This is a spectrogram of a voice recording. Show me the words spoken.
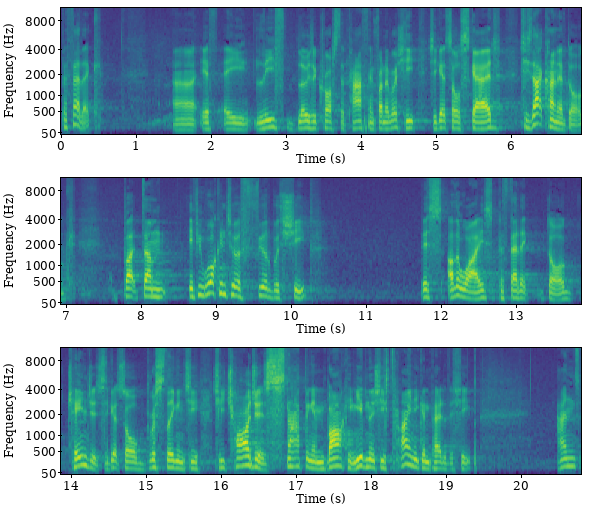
pathetic. Uh, if a leaf blows across the path in front of her, she, she gets all scared. She's that kind of dog. But um, if you walk into a field with sheep, this otherwise pathetic dog changes. She gets all bristling and she, she charges, snapping and barking, even though she's tiny compared to the sheep. And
